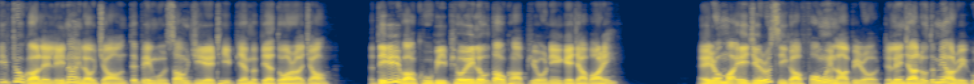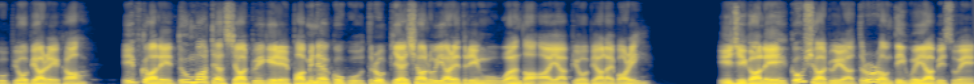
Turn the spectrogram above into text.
Eve တို့ကလည်း၄နိုင်လောက်ကြာအောင်တစ်ပင်ကိုစောင့်ကြည့်တဲ့အထိပြန်မပြတ်သွားတာကြောင့်အသေးတွေပါခူးပြီးဖြိုရည်လုံးတော့ခါပျော်နေခဲ့ကြပါတယ်။အဲဒီတော့မှ AJ တို့စီကဖုန်းဝင်လာပြီးတော့ဒလင်ဂျာလို့သမျှတွေကိုပြောပြတဲ့အခါ Eve ကလည်းသူ့မတက်ရှာတွေ့ခဲ့တဲ့ permanent ကုတ်ကိုသူတို့ပြန်ရှာလို့ရတဲ့သတင်းကိုဝမ်းသာအားရပြောပြလိုက်ပါတယ်။ AJ ကလည်းကုတ်ရှာတွေ့တာသူတို့တောင်သိခွင့်ရပြီဆိုရင်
